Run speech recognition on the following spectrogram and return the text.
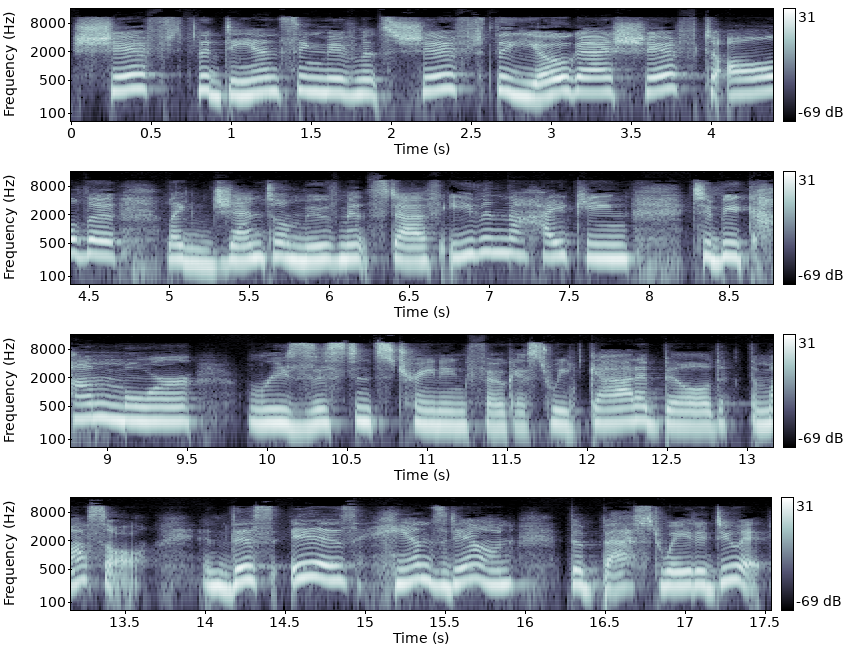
Shift the dancing movements, shift the yoga, shift all the like gentle movement stuff, even the hiking to become more resistance training focused. We gotta build the muscle. And this is hands down the best way to do it.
